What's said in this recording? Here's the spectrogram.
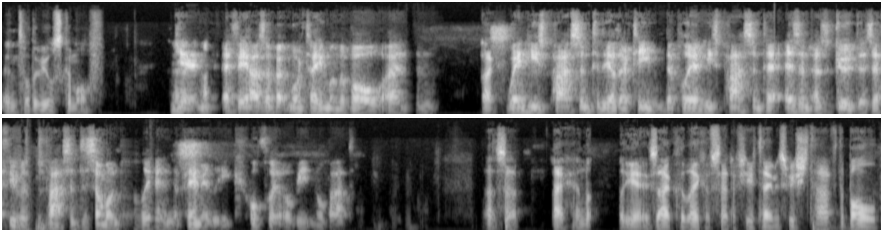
until the wheels come off. Yeah, Um, if he has a bit more time on the ball and when he's passing to the other team, the player he's passing to isn't as good as if he was passing to someone playing in the Premier League. Hopefully, it'll be no bad. That's it. Aye, and yeah, exactly. Like I've said a few times, we should have the ball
